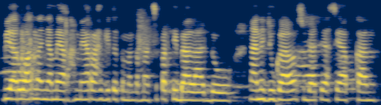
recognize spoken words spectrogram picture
biar warnanya merah-merah gitu teman-teman seperti balado. Nah ini juga sudah Tias siapkan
